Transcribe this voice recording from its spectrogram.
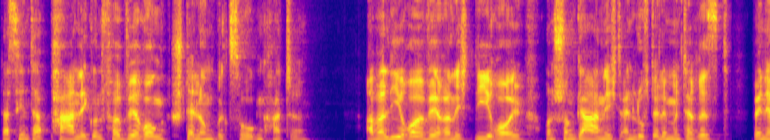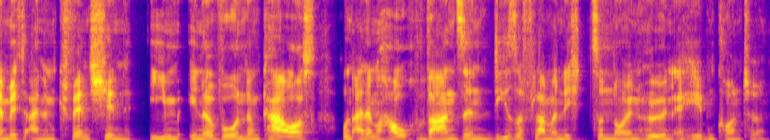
das hinter Panik und Verwirrung Stellung bezogen hatte. Aber Leroy wäre nicht Leroy und schon gar nicht ein Luftelementarist, wenn er mit einem Quäntchen ihm innewohnendem Chaos und einem Hauch Wahnsinn diese Flamme nicht zu neuen Höhen erheben konnte.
